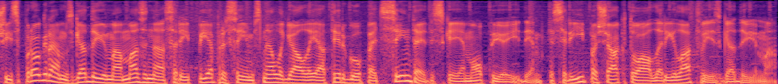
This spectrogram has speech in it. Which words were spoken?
Šīs programmas gadījumā mazinās arī pieprasījums nelegālajā tirgū pēc sintētiskajiem opioīdiem, kas ir īpaši aktuāli arī Latvijas gadījumā.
